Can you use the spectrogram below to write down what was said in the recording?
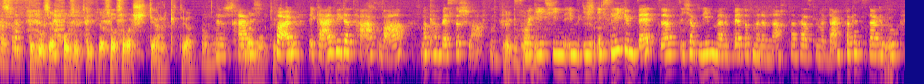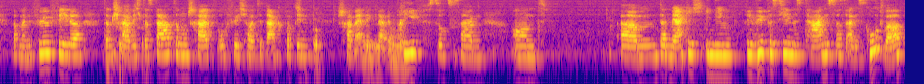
Das finde ich sehr positiv. Ja, so sowas stärkt. Ja. Da schreibe ich, vor allem, ja. egal wie der Tag war, man kann besser schlafen. Ja. Also man geht hin, im, ich, ich liege im Bett, ja, ich habe neben meinem Bett auf meinem Nachbarkastel mein Dankbarkeitstagebuch, habe meine Füllfeder, dann schreibe ich das Datum und schreibe, wofür ich heute dankbar bin, Super. schreibe einen kleinen Brief sozusagen. Und ähm, dann merke ich in dem Revue passieren des Tages, was alles gut war,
